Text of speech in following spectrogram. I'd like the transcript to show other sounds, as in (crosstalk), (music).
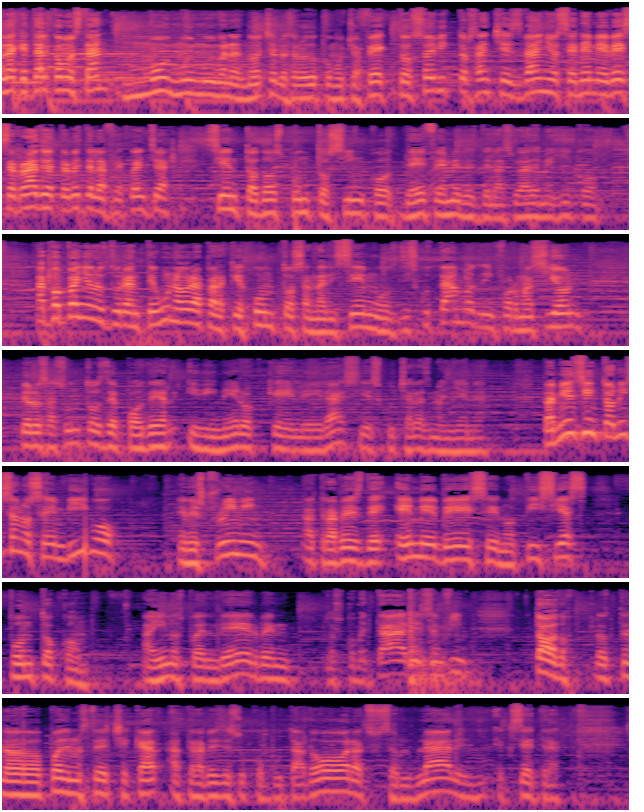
Hola, ¿qué tal? ¿Cómo están? Muy, muy, muy buenas noches. Los saludo con mucho afecto. Soy Víctor Sánchez Baños en MBS Radio a través de la frecuencia 102.5 de FM desde la Ciudad de México. Acompáñanos durante una hora para que juntos analicemos, discutamos la información de los asuntos de poder y dinero que leerás y escucharás mañana. También sintonízanos en vivo, en streaming, a través de mbsnoticias.com. Ahí nos pueden ver, ven los comentarios, en fin, todo lo, pueden ustedes checar a través de su computadora, su celular, etcétera.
